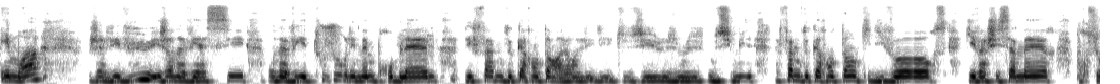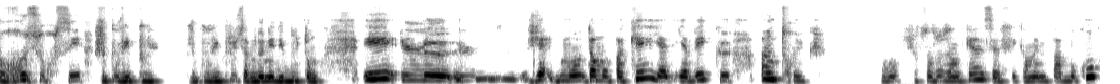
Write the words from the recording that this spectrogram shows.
Et moi, j'avais vu et j'en avais assez. On avait toujours les mêmes problèmes, des femmes de 40 ans. Alors, je me suis mis la femme de 40 ans qui divorce, qui va chez sa mère pour se ressourcer. Je ne pouvais plus. Je ne pouvais plus, ça me donnait des boutons. Et le, dans mon paquet, il n'y avait qu'un truc. sur 175, ça fait quand même pas beaucoup.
